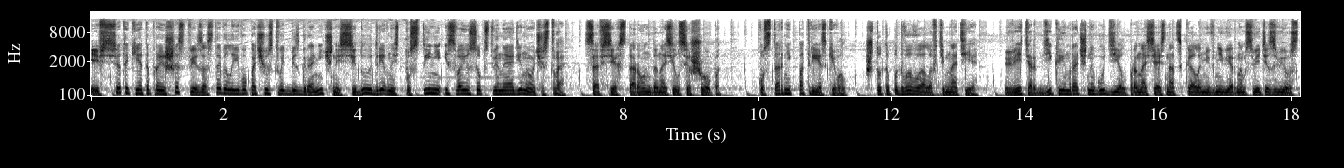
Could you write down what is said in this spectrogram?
И все-таки это происшествие заставило его почувствовать безграничность, седую древность пустыни и свое собственное одиночество. Со всех сторон доносился шепот. Кустарник потрескивал, что-то подвывало в темноте. Ветер дико и мрачно гудел, проносясь над скалами в неверном свете звезд.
